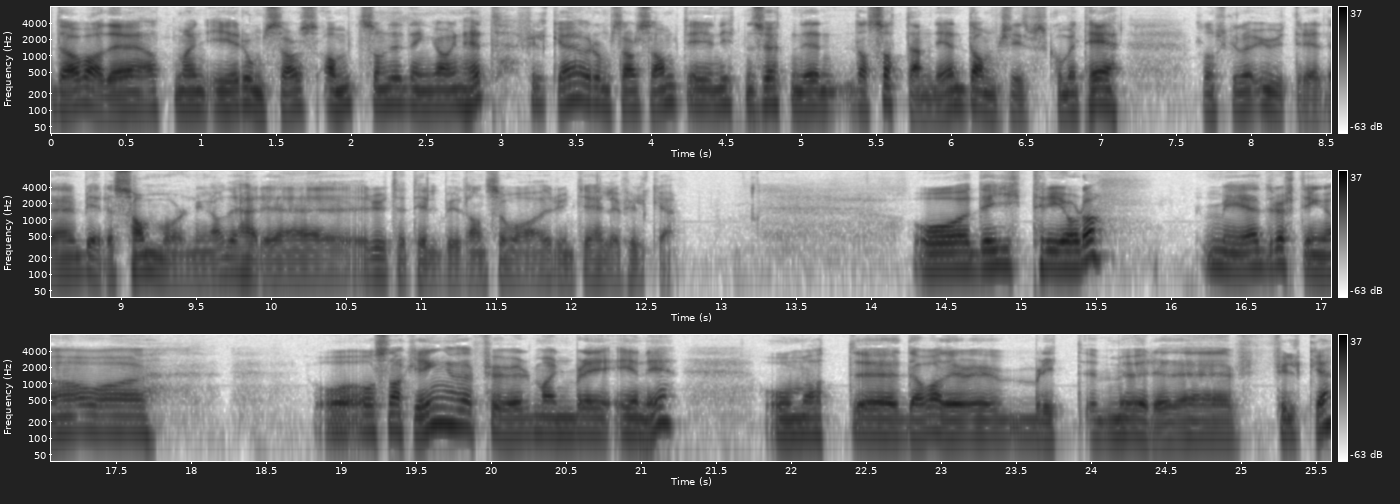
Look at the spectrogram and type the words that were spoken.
da var det at man i Romsdals amt, som det den gangen het, fylket, Romsdals amt i 1917, da satte de ned en dampskipskomité som skulle utrede bedre samordning av de her eh, rutetilbudene som var rundt i hele fylket. Og det gikk tre år, da, med drøftinger og, og, og snakking før man ble enig om at uh, da var det blitt Møre fylke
